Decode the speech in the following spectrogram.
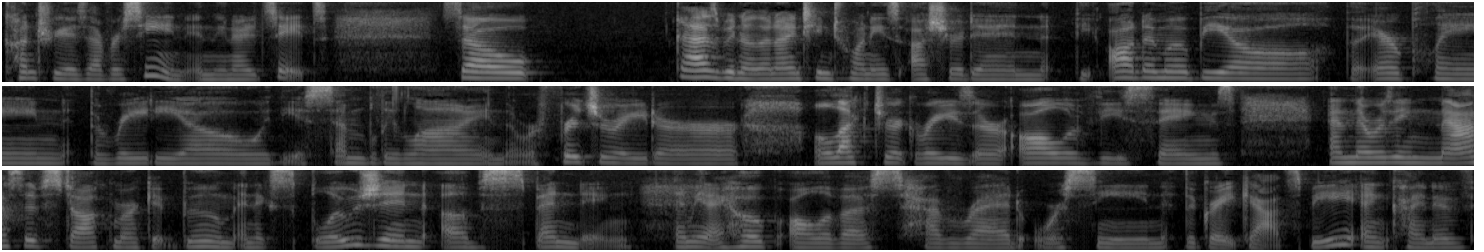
country has ever seen in the United States? So, as we know, the 1920s ushered in the automobile, the airplane, the radio, the assembly line, the refrigerator, electric razor, all of these things. And there was a massive stock market boom, an explosion of spending. I mean, I hope all of us have read or seen The Great Gatsby and kind of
